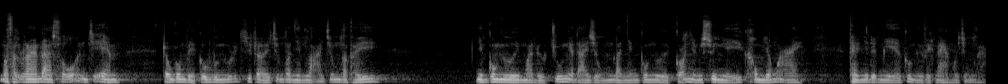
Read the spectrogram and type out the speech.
Mà thật ra đa số anh chị em trong công việc của Vương quốc Đức Chúa Trời, chúng ta nhìn lại, chúng ta thấy những con người mà được Chúa Ngài đại dụng là những con người có những suy nghĩ không giống ai, theo như định nghĩa của người Việt Nam của chúng ta.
